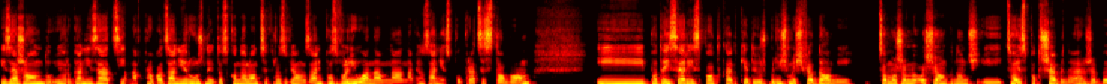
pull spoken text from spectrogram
i zarządu, i organizacji na wprowadzanie różnych doskonalących rozwiązań pozwoliła nam na nawiązanie współpracy z Tobą. I po tej serii spotkań, kiedy już byliśmy świadomi, co możemy osiągnąć i co jest potrzebne, żeby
